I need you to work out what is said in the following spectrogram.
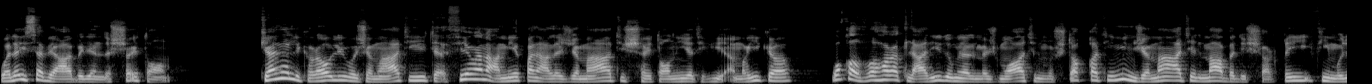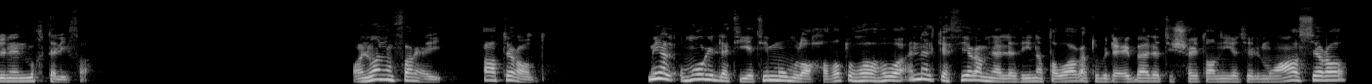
وليس بعابد للشيطان. كان لكراولي وجماعته تأثيرا عميقا على الجماعات الشيطانية في أمريكا وقد ظهرت العديد من المجموعات المشتقة من جماعة المعبد الشرقي في مدن مختلفة. عنوان فرعي اعتراض. من الأمور التي يتم ملاحظتها هو أن الكثير من الذين توارثوا بالعبادة الشيطانية المعاصرة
